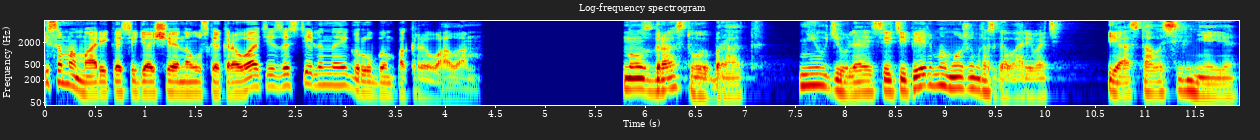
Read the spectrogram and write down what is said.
и сама Марика, сидящая на узкой кровати, застеленной грубым покрывалом. «Ну, здравствуй, брат. Не удивляйся, теперь мы можем разговаривать. Я стала сильнее.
